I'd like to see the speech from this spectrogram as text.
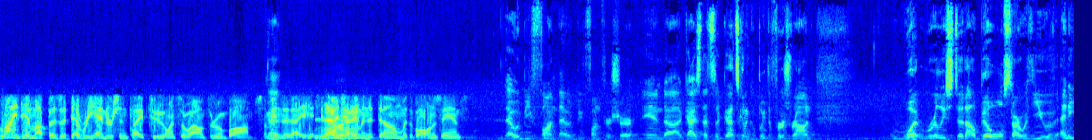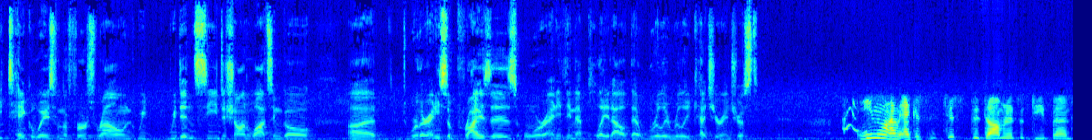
lined him up as a Devery Henderson type too once in a while and threw him bombs. I mean, that, that imagine right? him in the dome with the ball in his hands. That would be fun. That would be fun for sure. And uh, guys, that's that's going to complete the first round. What really stood out, Bill? We'll start with you. Of any takeaways from the first round, we we didn't see Deshaun Watson go. Uh, were there any surprises or anything that played out that really, really catch your interest? You know, I, mean, I guess just the dominance of defense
